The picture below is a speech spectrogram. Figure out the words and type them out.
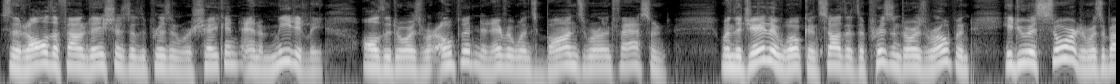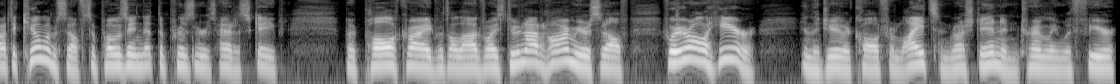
so that all the foundations of the prison were shaken, and immediately all the doors were opened, and everyone's bonds were unfastened. When the jailer woke and saw that the prison doors were open, he drew his sword and was about to kill himself, supposing that the prisoners had escaped. But Paul cried with a loud voice, Do not harm yourself, for you're all here. And the jailer called for lights and rushed in, and trembling with fear,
